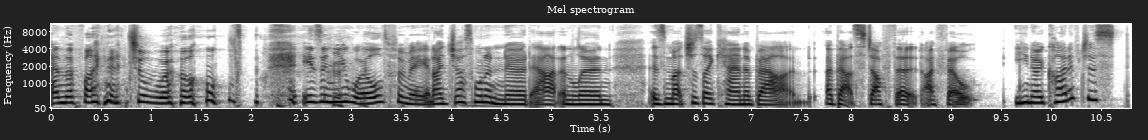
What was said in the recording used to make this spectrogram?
and the financial world is a new world for me and I just want to nerd out and learn as much as I can about about stuff that I felt you know kind of just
